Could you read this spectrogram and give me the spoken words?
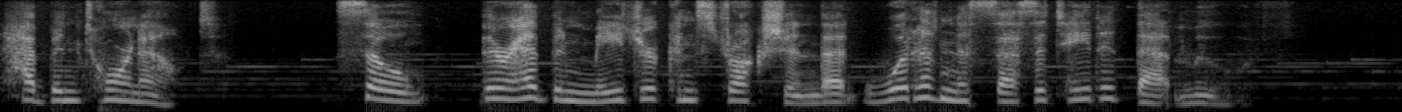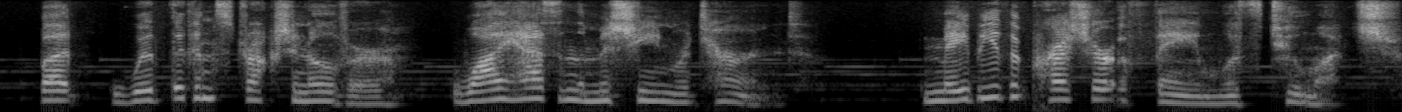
had been torn out. So there had been major construction that would have necessitated that move. But with the construction over, why hasn't the machine returned? Maybe the pressure of fame was too much.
